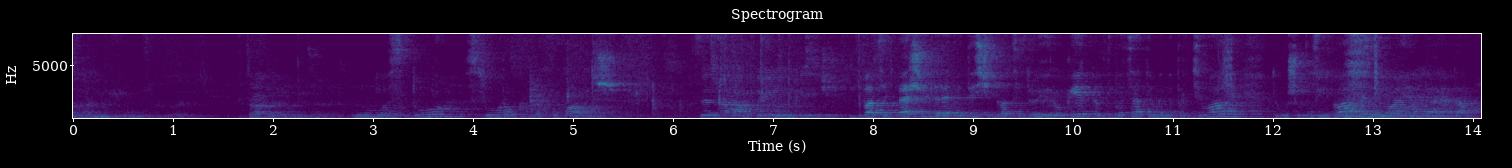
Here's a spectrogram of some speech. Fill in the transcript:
загальну суму сказати? Втрати до бюджету. Ну, 140 рахували ж. Це за період 2000 21-2022 роки. В 20 ми не працювали, тому що в нас бази немає. Да, да.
